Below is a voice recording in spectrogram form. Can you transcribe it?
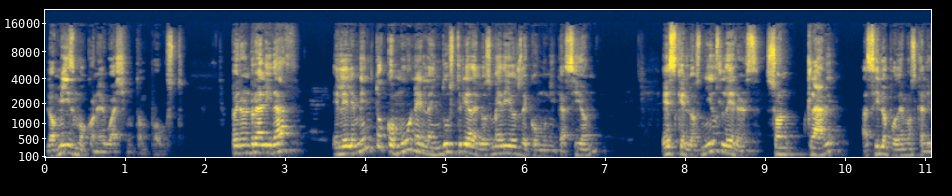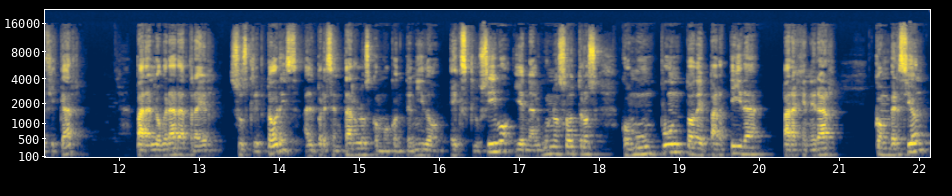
Lo mismo con el Washington Post. Pero en realidad, el elemento común en la industria de los medios de comunicación es que los newsletters son clave así lo podemos calificar, para lograr atraer suscriptores al presentarlos como contenido exclusivo y en algunos otros como un punto de partida para generar conversión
